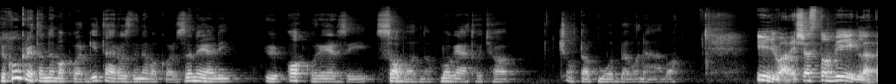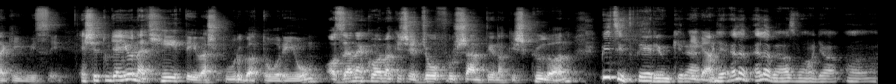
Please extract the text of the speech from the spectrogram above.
Ő konkrétan nem akar gitározni, nem akar zenélni, ő akkor érzi szabadnak magát, hogyha csatakmódban van állva. Így van, és ezt a végletekig viszi. És itt ugye jön egy 7 éves purgatórium, a zenekarnak is, egy Joe Frusciante-nak is külön. Picit térjünk ki rá. Igen. Ugye eleve, eleve az van, hogy a, a,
